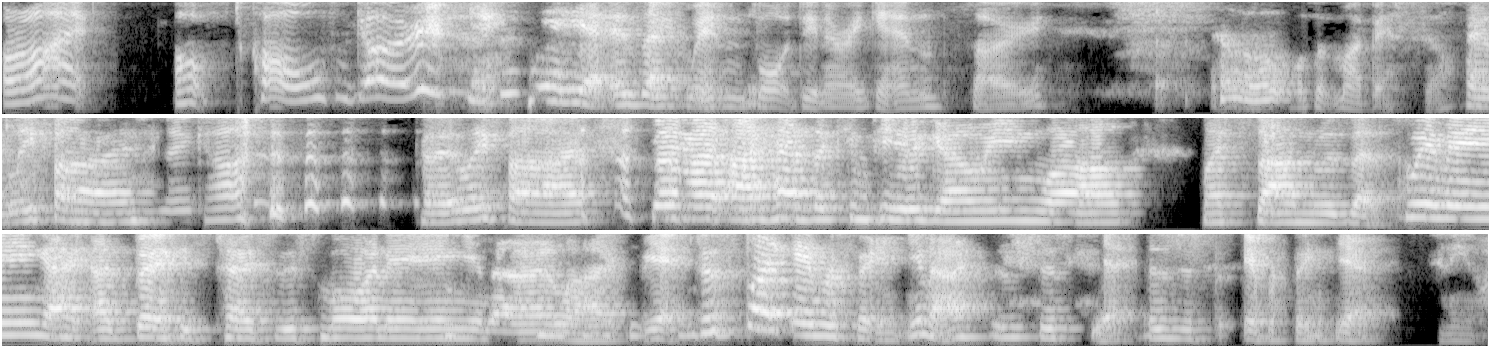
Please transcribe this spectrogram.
All right, off to Coles we go. Yeah, yeah, yeah, exactly. went and bought dinner again. So it wasn't my best self. Totally fine. Totally fine. But I, I had the computer going while my son was at swimming. I, I burnt his toast this morning, you know, like, yeah, just like everything, you know, it was just, yeah, it was just everything. Yeah, anyway,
